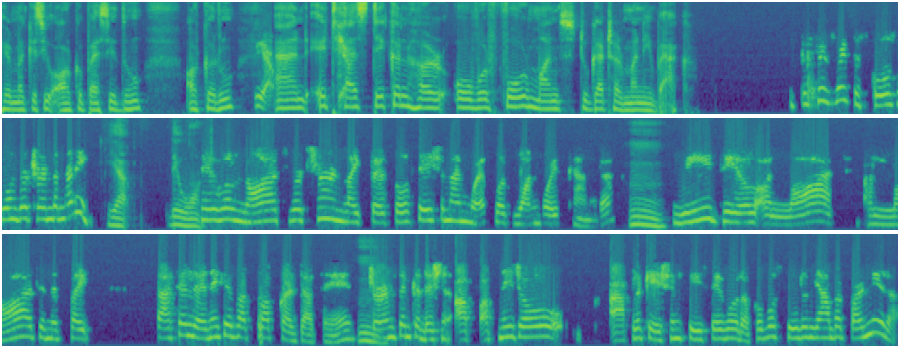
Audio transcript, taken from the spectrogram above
हियर मैं किसी और को पैसे दूँ और करूँ Yeah. एंड इट हैज टेकन हर ओवर फोर मंथ्स टू गेट हर मनी बैक This is right. The schools won't return the money. या दे वॉन्ट They will not return. Like the association I'm with, with One Voice Canada, we deal a lot, a lot, and it's like पैसे लेने के वक्त तो आप कर जाते हैं Hmm. टर्म्स एंड कंडीशन आप अपनी जो एप्लीकेशन फीस है वो रखो वो स्टूडेंट यहाँ पर पढ़ नहीं रहा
